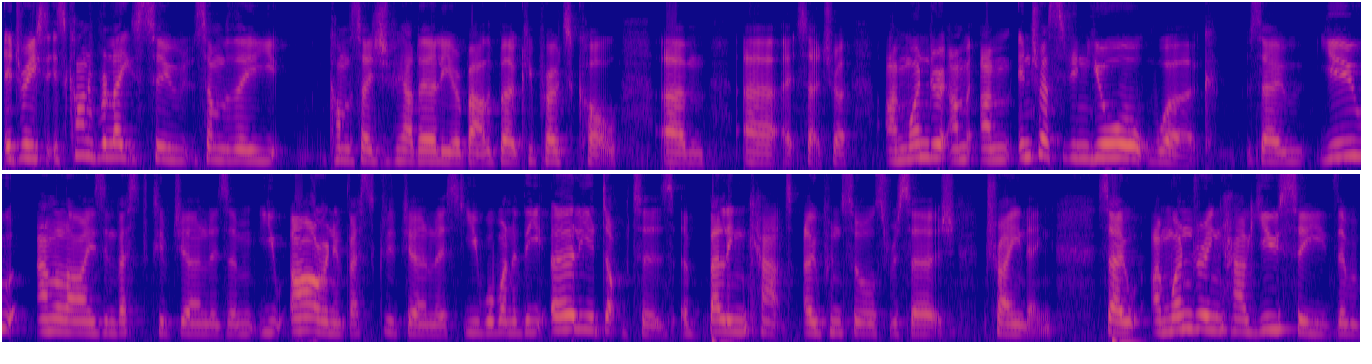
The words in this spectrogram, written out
Idrees, it kind of relates to some of the conversations we had earlier about the Berkeley Protocol, um, uh, etc. I'm wondering, I'm, I'm interested in your work so you analyse investigative journalism. You are an investigative journalist. You were one of the early adopters of Bellingcat open source research training. So I'm wondering how you see the,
